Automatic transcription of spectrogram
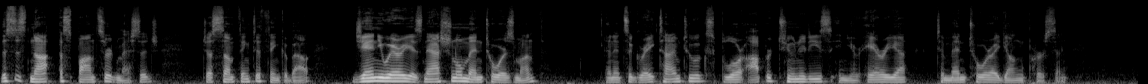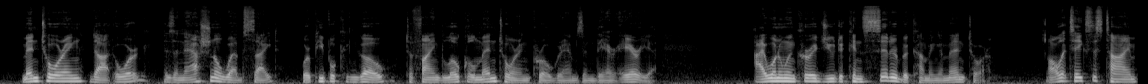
This is not a sponsored message, just something to think about. January is National Mentors Month, and it's a great time to explore opportunities in your area to mentor a young person. Mentoring.org is a national website where people can go to find local mentoring programs in their area. I want to encourage you to consider becoming a mentor. All it takes is time,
